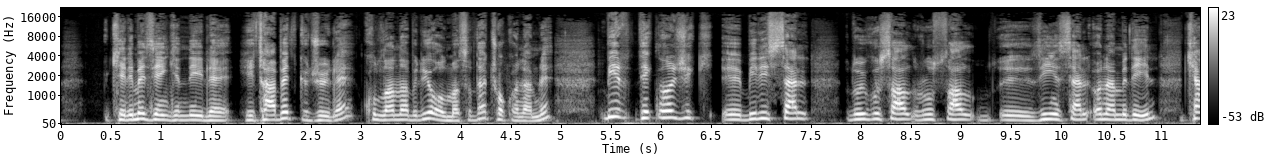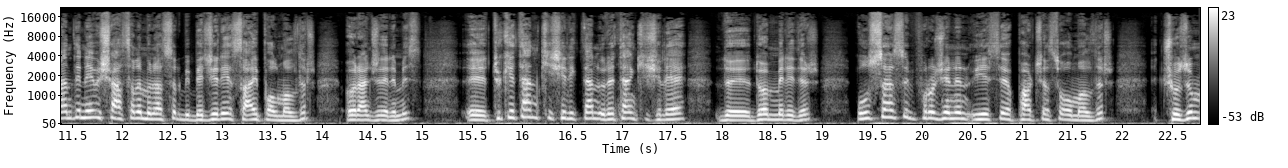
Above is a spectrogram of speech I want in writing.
kelime zenginliğiyle, hitabet gücüyle kullanabiliyor olması da çok önemli. Bir teknolojik, e, bilişsel, duygusal, ruhsal, e, zihinsel önemli değil. Kendi nevi şahsına münasır bir beceriye sahip olmalıdır öğrencilerimiz. E, tüketen kişilikten üreten kişiliğe e, dönmelidir. Uluslararası bir projenin üyesi ve parçası olmalıdır. Çözüm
